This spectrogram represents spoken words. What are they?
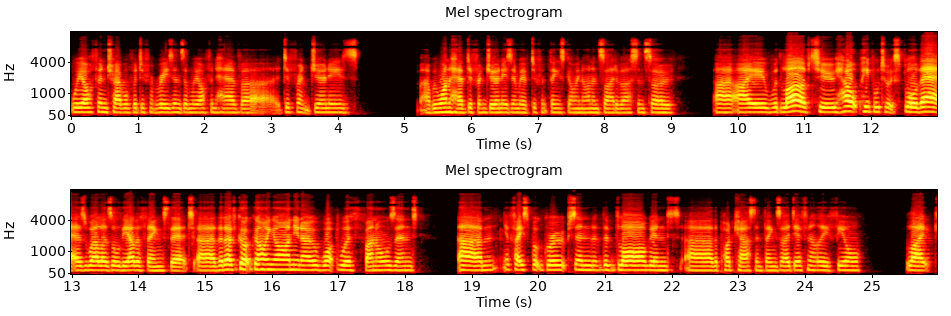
we often travel for different reasons, and we often have uh, different journeys. Uh, we want to have different journeys, and we have different things going on inside of us. And so uh, I would love to help people to explore that as well as all the other things that uh, that I've got going on. You know, what with funnels and um, Facebook groups and the blog and uh, the podcast and things. I definitely feel like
